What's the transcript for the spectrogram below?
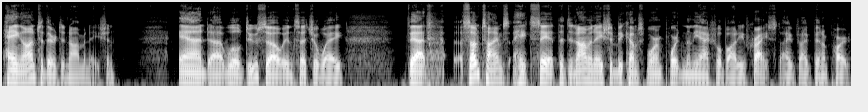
hang on to their denomination and uh, will do so in such a way that sometimes, I hate to say it, the denomination becomes more important than the actual body of Christ. I've, I've been a part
